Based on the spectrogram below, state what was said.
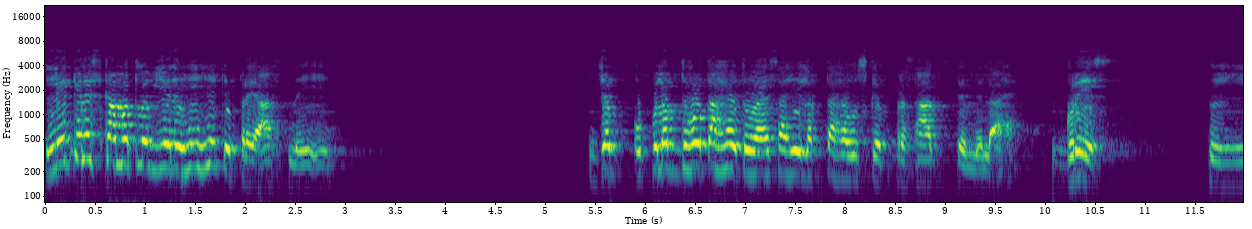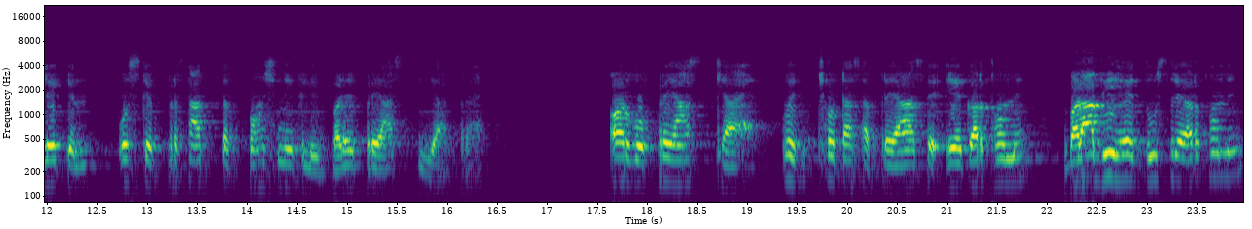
लेकिन इसका मतलब यह नहीं है कि प्रयास नहीं है। जब उपलब्ध होता है तो ऐसा ही लगता है उसके प्रसाद से मिला है ग्रेस लेकिन उसके प्रसाद तक पहुँचने के लिए बड़े प्रयास की यात्रा है। और वो प्रयास क्या है? वो एक छोटा सा प्रयास है, एक अर्थों में। बड़ा भी है, दूसरे अर्थों में।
